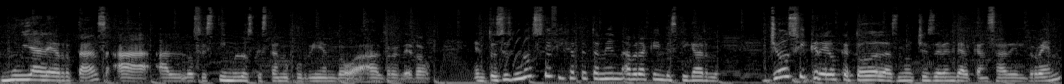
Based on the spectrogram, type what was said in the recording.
muy alertas a, a los estímulos que están ocurriendo alrededor. Entonces, no sé, fíjate, también habrá que investigarlo. Yo sí creo que todas las noches deben de alcanzar el REM,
